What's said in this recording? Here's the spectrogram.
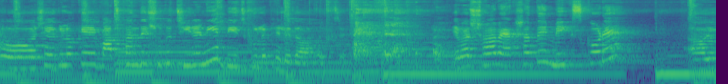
তো সেগুলোকে মাঝখান দিয়ে শুধু চিড়ে নিয়ে বীজগুলো ফেলে দেওয়া হচ্ছে। এবার সব একসাথে মিক্স করে ওই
